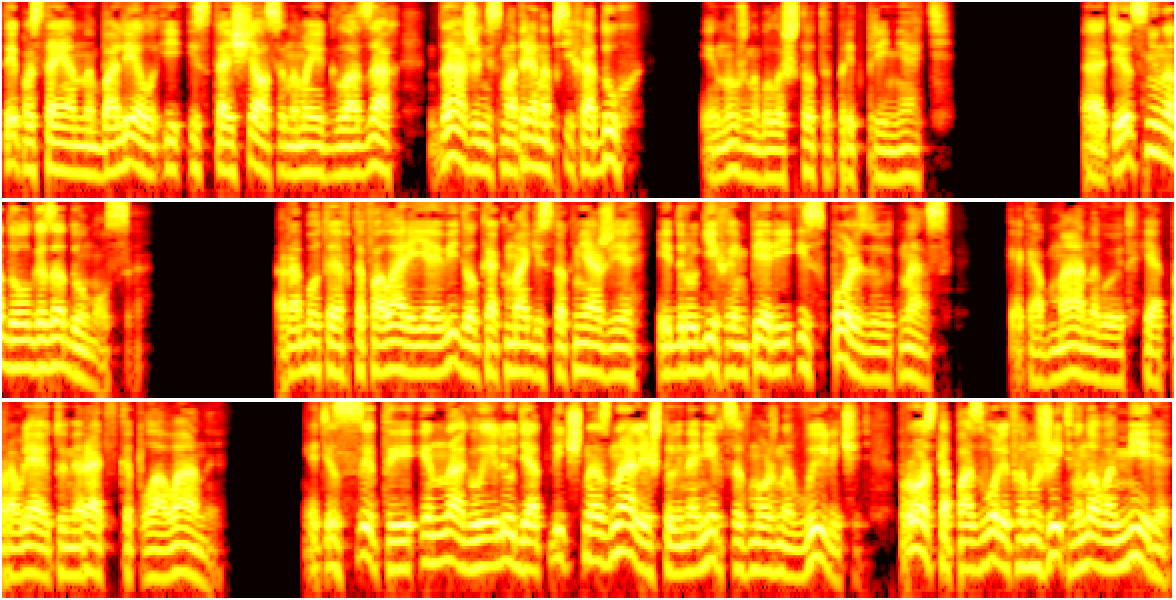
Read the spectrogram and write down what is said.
Ты постоянно болел и истощался на моих глазах, даже несмотря на психодух, и нужно было что-то предпринять. Отец ненадолго задумался. Работая в Тафаларе, я видел, как маги Стокняжья и других империй используют нас, как обманывают и отправляют умирать в котлованы. Эти сытые и наглые люди отлично знали, что иномирцев можно вылечить, просто позволив им жить в новом мире,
